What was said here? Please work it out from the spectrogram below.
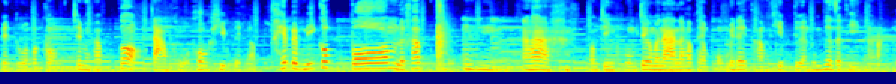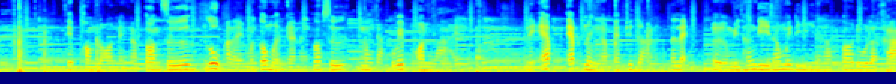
เป็นตัวประกอบใช่ไหมครับ ก็ตามหัวข้อคลิปเลยครับ เทปแบบนี้ก็ปลอมเหรอครับ อือหืออ่าความจริงผมเจอมานานแล้วครับ แต่ผมไม่ได้ทำคลิปเตือนเพื่อนๆสักทีครับ เทปความร้อนนะครับ ตอนซื้อรูปอะไรมันก็เหมือนกันนะก็ซื้อมาจากเว็บออนไลน์ ในแอปแอปหนึ่งครับแอปชื่อดังนั่นแหละเออมีทั้งดีทั้งไม่ดีนะครับ ก็ดูราคา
